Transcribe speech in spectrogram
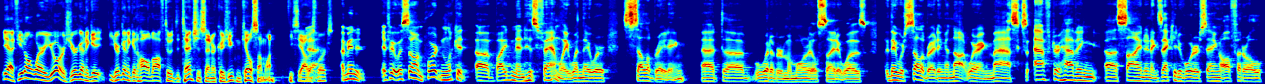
yeah, if you don't wear yours, you're gonna get you're gonna get hauled off to a detention center because you can kill someone. You see how yeah. this works? I mean, if it was so important, look at uh, Biden and his family when they were celebrating at uh, whatever memorial site it was. They were celebrating and not wearing masks after having uh, signed an executive order saying all federal.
